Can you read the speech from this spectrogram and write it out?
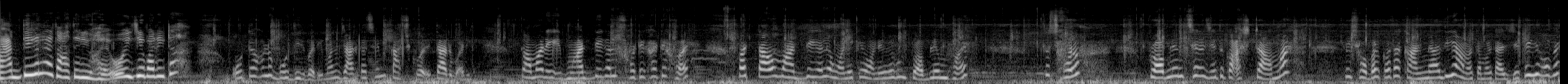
মাঠ দিয়ে গেলে তাড়াতাড়ি হয়। ওই যে বাড়িটা? ওটা হলো বদির বাড়ি। মানে যার কাছে আমি কাজ করি তার বাড়ি। তো আমার এই মাঠ দিয়ে গেলে শটে খাটে হয়। বাট তাও মাঠ দিয়ে গেলে অনেকের অনেক রকম প্রবলেম হয়। তো ছাড়ো প্রবলেম ছেড়ে যেহেতু কাজটা আমার, তাই সবার কথা কান না দিয়ে আমাকে আমার কাজ যেতেই হবে।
